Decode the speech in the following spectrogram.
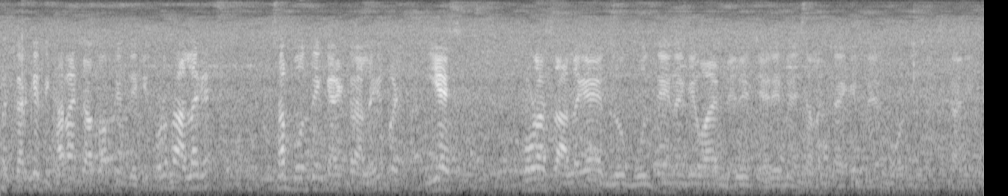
मैं करके दिखाना चाहता हूँ फिर देखिए थोड़ा सा अलग है। सब बोलते हैं कैरेक्टर अलग है बट येस थोड़ा सा अलग है। लोग बोलते हैं ना कि वाह मेरे चेहरे में ऐसा लगता है कि मैं बहुत ही संस्कारी हूँ।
